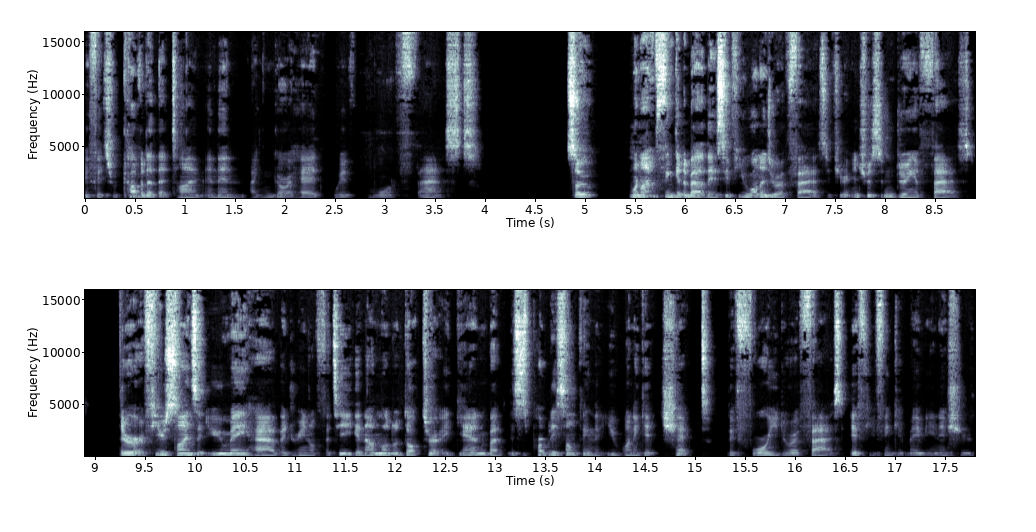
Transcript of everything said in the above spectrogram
if it's recovered at that time, and then I can go ahead with more fasts. So when I'm thinking about this, if you want to do a fast, if you're interested in doing a fast, there are a few signs that you may have adrenal fatigue. And I'm not a doctor again, but this is probably something that you want to get checked before you do a fast if you think it may be an issue.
